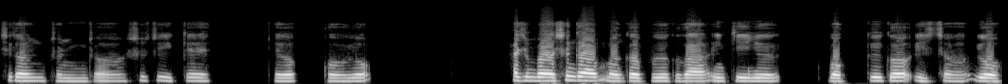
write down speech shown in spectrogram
시간 좀더쓸수 있게 되었 고요. 하지만 생각만큼 브이로그가 인기를 못 끌고 있어요.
